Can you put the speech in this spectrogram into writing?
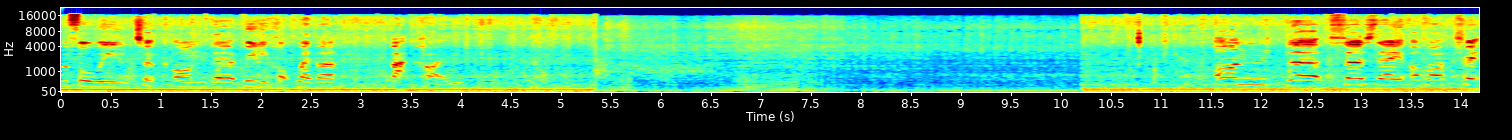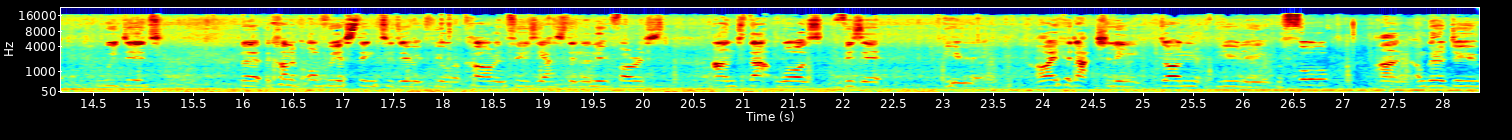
before we took on the really hot weather back home. On the Thursday of our trip, we did the, the kind of obvious thing to do if you're a car enthusiast in the New Forest, and that was visit Beaulieu. I had actually done Beaulieu before, and I'm going to do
